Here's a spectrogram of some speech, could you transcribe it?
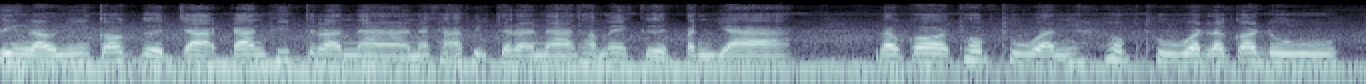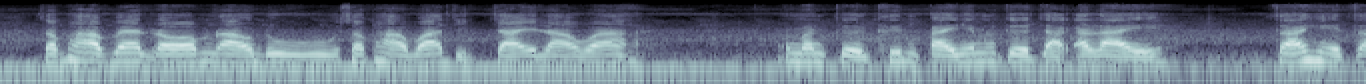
สิ่งเหล่านี้ก็เกิดจากการพิจารณานะคะ พิจารณาทำให้เกิดปัญญา แล้วก็ทบทวน ทบทวนแล้วก็ดูสภาพแวดล้อมเราดูสภาวะจิตใจเราว่า มันเกิดขึ้นไปนี่มันเกิดจากอะไร สาเหตุส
